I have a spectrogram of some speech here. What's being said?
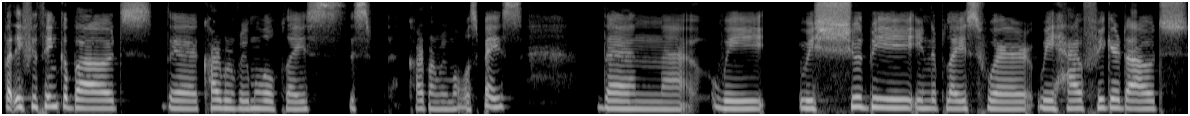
but if you think about the carbon removal place this carbon removal space then uh, we we should be in the place where we have figured out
